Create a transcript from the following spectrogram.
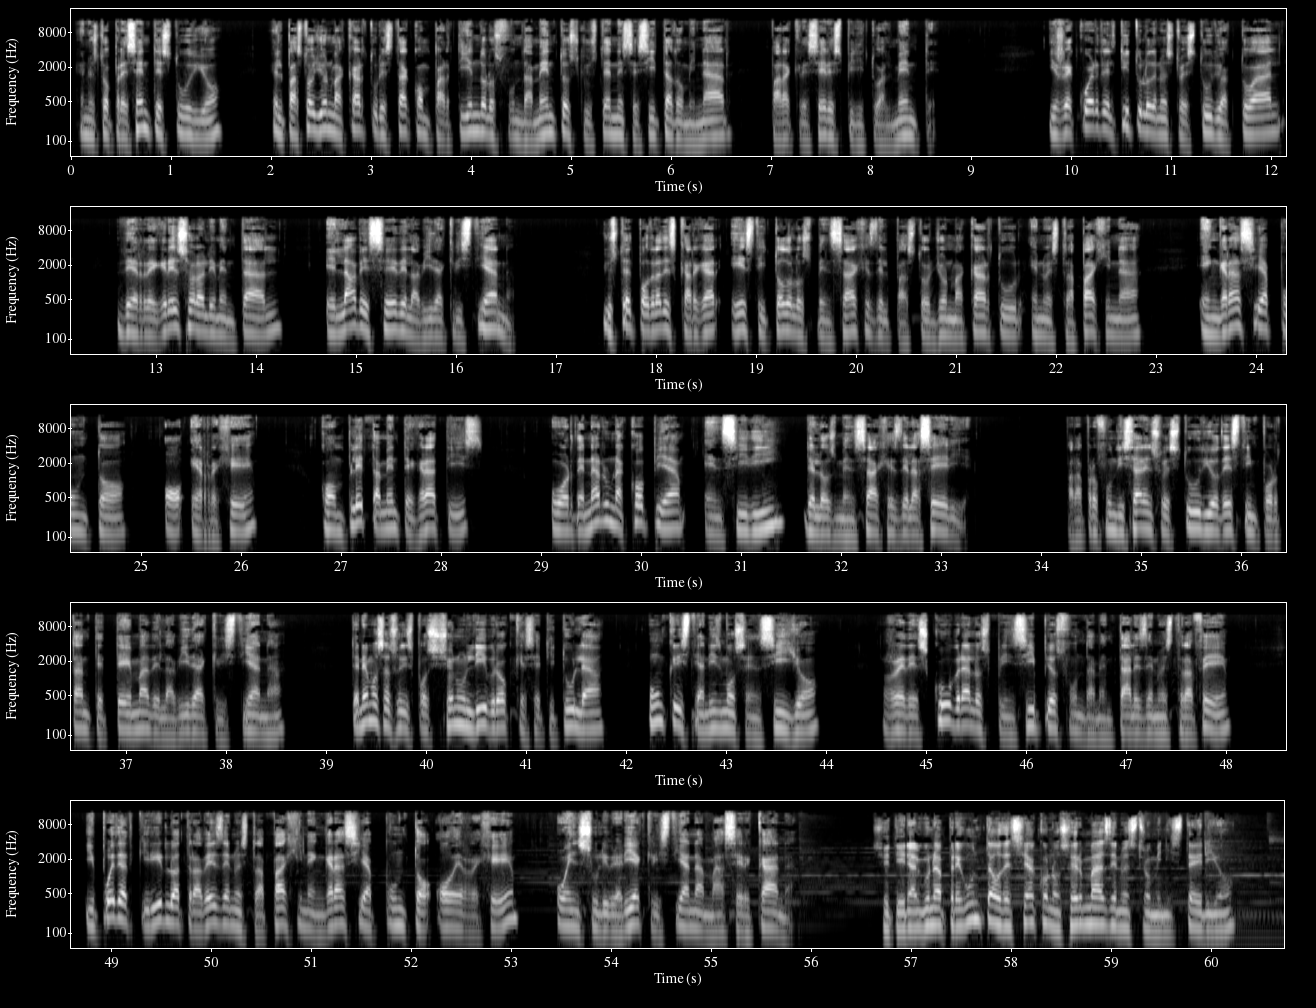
En nuestro presente estudio, el pastor John MacArthur está compartiendo los fundamentos que usted necesita dominar para crecer espiritualmente. Y recuerde el título de nuestro estudio actual, De regreso al elemental, el ABC de la vida cristiana y usted podrá descargar este y todos los mensajes del pastor John MacArthur en nuestra página en gracia.org completamente gratis o ordenar una copia en CD de los mensajes de la serie. Para profundizar en su estudio de este importante tema de la vida cristiana, tenemos a su disposición un libro que se titula Un cristianismo sencillo, redescubra los principios fundamentales de nuestra fe y puede adquirirlo a través de nuestra página en gracia.org o en su librería cristiana más cercana. Si tiene alguna pregunta o desea conocer más de nuestro ministerio,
